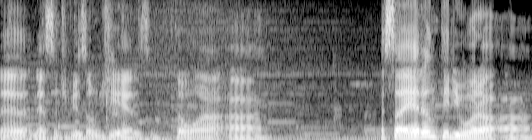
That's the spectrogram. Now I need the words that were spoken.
né, nessa divisão de eras. Então, a, a essa era anterior a,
